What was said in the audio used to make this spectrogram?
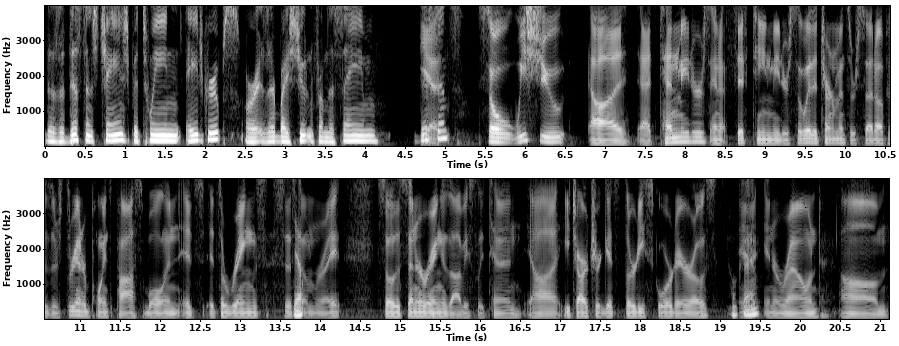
does the distance change between age groups, or is everybody shooting from the same Yeah. distance? So we shoot uh, at 10 meters and at 15 meters. So the way the tournaments are set up is there's 300 points possible, and it's it's a rings system, right? So the center ring is obviously 10. Uh, each archer gets 30 scored arrows Okay. in, in a round. Um,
